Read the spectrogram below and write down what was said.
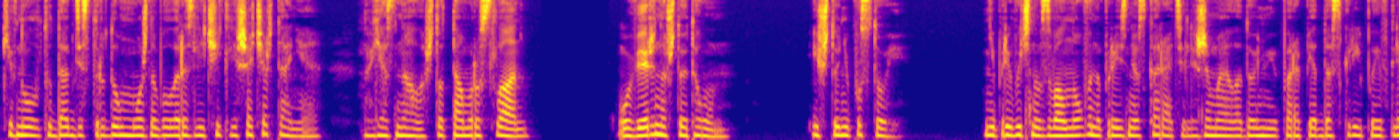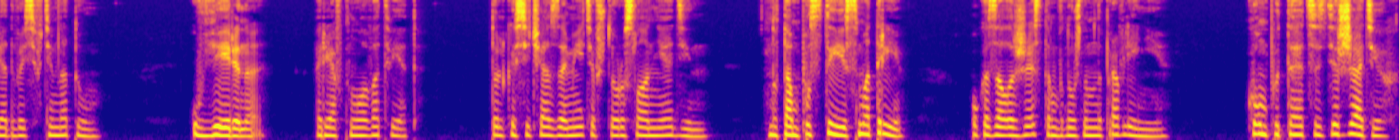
Кивнула туда, где с трудом можно было различить лишь очертания. Но я знала, что там Руслан. Уверена, что это он. И что не пустой. Непривычно взволнованно произнес каратель, сжимая ладонями парапет до скрипа и вглядываясь в темноту. «Уверена!» — рявкнула в ответ. Только сейчас заметив, что Руслан не один. «Но там пустые, смотри!» — указала жестом в нужном направлении. Ком пытается сдержать их.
